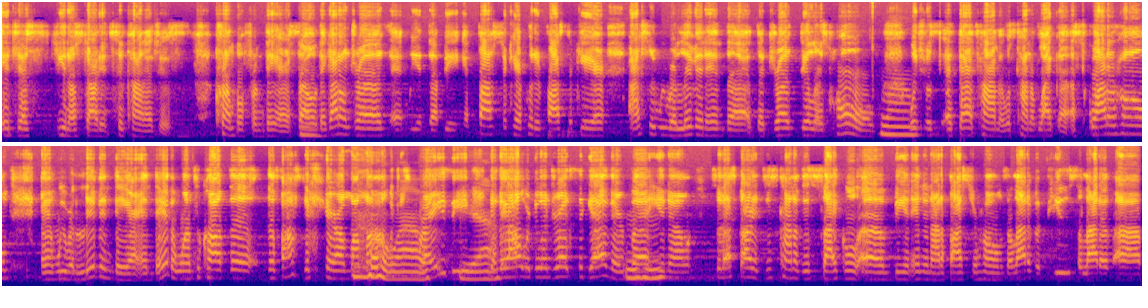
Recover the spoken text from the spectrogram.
it just, you know, started to kind of just crumble from there. So mm. they got on drugs, and we ended up being in foster care, put in foster care. Actually, we were living in the the drug dealer's home, wow. which was at that time it was kind of like a, a, squatter home, and we were living there. And they're the ones who called the the foster care on my mom, oh, which wow. was crazy because yeah. they all were doing drugs together. Mm-hmm. But you know, so that started just kind of this cycle of being in and out of foster homes, a lot of abuse, a lot of um,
